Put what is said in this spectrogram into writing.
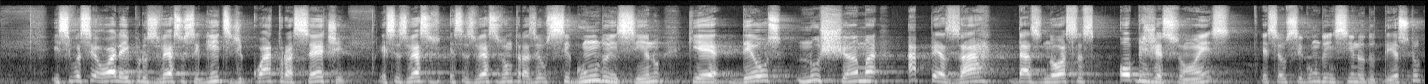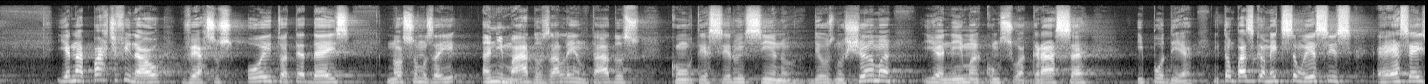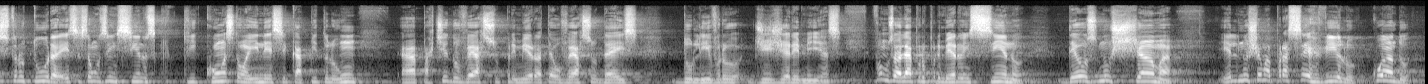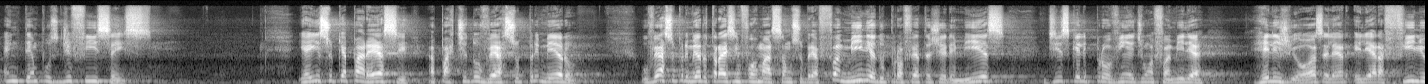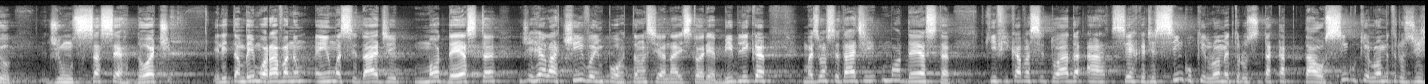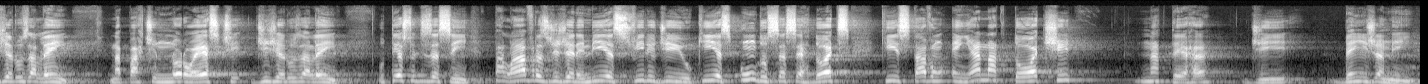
E se você olha aí para os versos seguintes, de 4 a 7, esses versos, esses versos vão trazer o segundo ensino, que é Deus nos chama apesar das nossas objeções. Esse é o segundo ensino do texto. E é na parte final, versos 8 até 10, nós somos aí animados, alentados com o terceiro ensino. Deus nos chama e anima com sua graça e poder. Então, basicamente, são esses, é, essa é a estrutura, esses são os ensinos que constam aí nesse capítulo 1, a partir do verso 1 até o verso 10 do livro de Jeremias. Vamos olhar para o primeiro ensino, Deus nos chama, Ele nos chama para servi-lo. Quando? Em tempos difíceis. E é isso que aparece a partir do verso 1. O verso 1 traz informação sobre a família do profeta Jeremias, diz que ele provinha de uma família religiosa, ele era, ele era filho de um sacerdote ele também morava em uma cidade modesta, de relativa importância na história bíblica, mas uma cidade modesta, que ficava situada a cerca de 5 quilômetros da capital, 5 quilômetros de Jerusalém, na parte noroeste de Jerusalém. O texto diz assim: Palavras de Jeremias, filho de Ilquias, um dos sacerdotes que estavam em Anatote, na terra de Benjamim.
